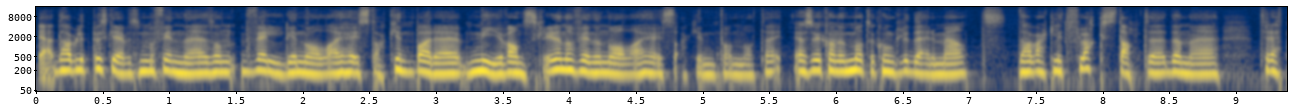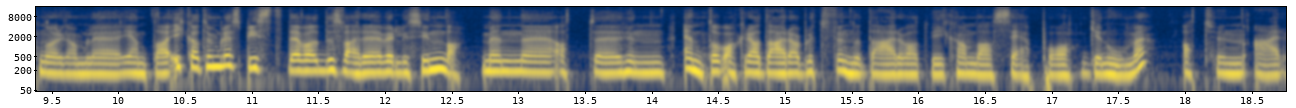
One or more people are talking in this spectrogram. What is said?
det har blitt beskrevet som å finne sånn veldig nåla i høystakken, bare mye vanskeligere enn å finne nåla i høystakken. på en måte. Ja, så Vi kan jo på en måte konkludere med at det har vært litt flaks da, at denne 13 år gamle jenta Ikke at hun ble spist, det var dessverre veldig synd, da, men eh, at eh, hun endte opp akkurat der og har blitt funnet der, og at vi kan da se på genomet at hun er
